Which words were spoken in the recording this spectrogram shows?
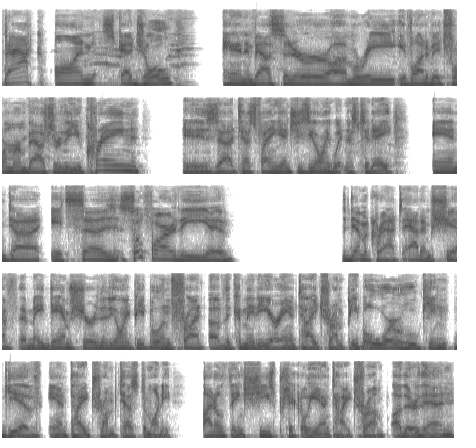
back on schedule. And Ambassador uh, Marie Yovanovitch, former ambassador to the Ukraine, is uh, testifying again. She's the only witness today. And uh, it's uh, so far the uh, the Democrats, Adam Schiff, have made damn sure that the only people in front of the committee are anti-Trump people or who can give anti-Trump testimony. I don't think she's particularly anti-Trump, other than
